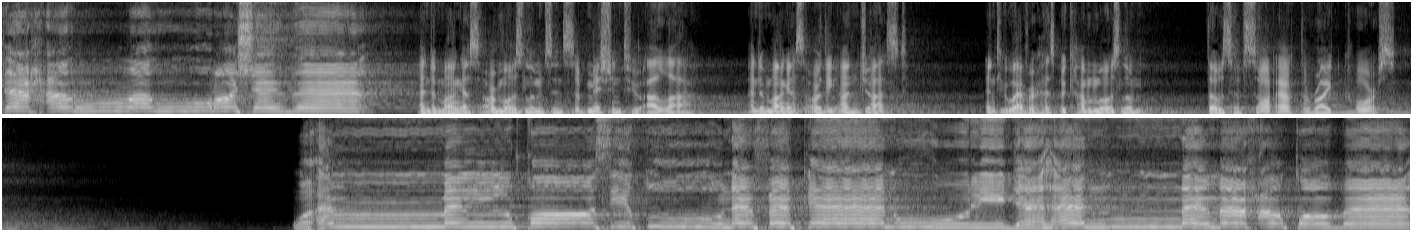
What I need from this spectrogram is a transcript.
تحروا رشدا And among us are Muslims in submission to Allah, and among us are the unjust. And whoever has become Muslim, those have sought out the right course. وأما القاسطون فكانوا لجهنم حطبا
